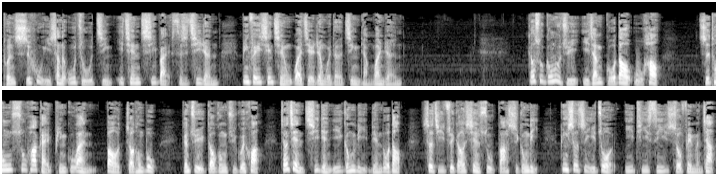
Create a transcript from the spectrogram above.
囤十户以上的屋主仅一千七百四十七人，并非先前外界认为的近两万人。高速公路局已将国道五号直通苏花改评估案报交通部，根据高工局规划，将建七点一公里联络道，设计最高限速八十公里，并设置一座 ETC 收费门架。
